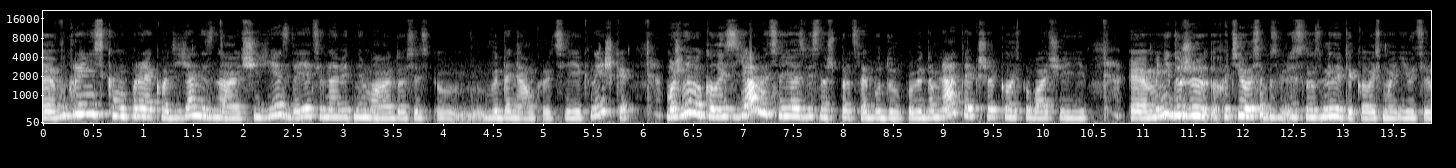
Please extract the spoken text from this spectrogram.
Е, В українському перекладі я не знаю, чи є, здається, навіть немає досі е, видання цієї книжки. Можливо, колись з'явиться, я, звісно ж, про це буду повідомляти, якщо я колись побачу її. Е, Мені дуже хотілося б, звісно, змінити колись мої ці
